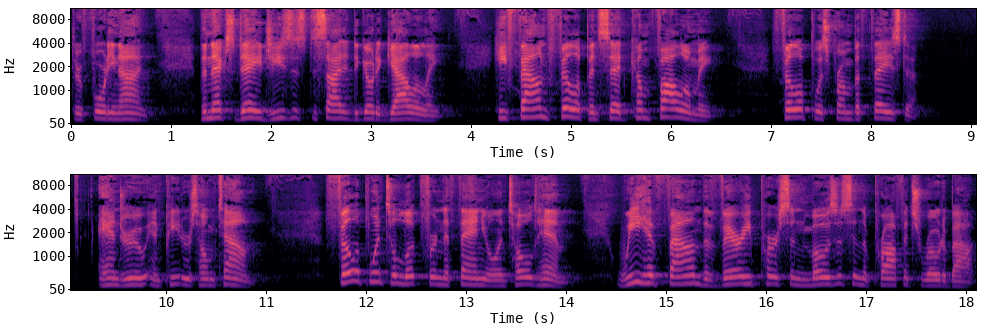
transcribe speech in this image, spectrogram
through 49. The next day, Jesus decided to go to Galilee. He found Philip and said, Come follow me. Philip was from Bethsaida, Andrew and Peter's hometown. Philip went to look for Nathanael and told him, We have found the very person Moses and the prophets wrote about.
